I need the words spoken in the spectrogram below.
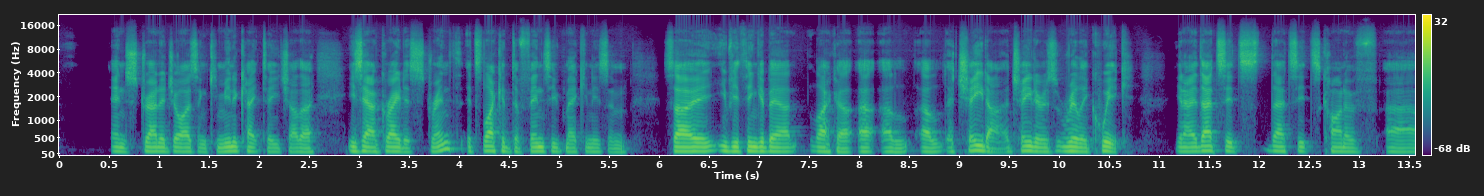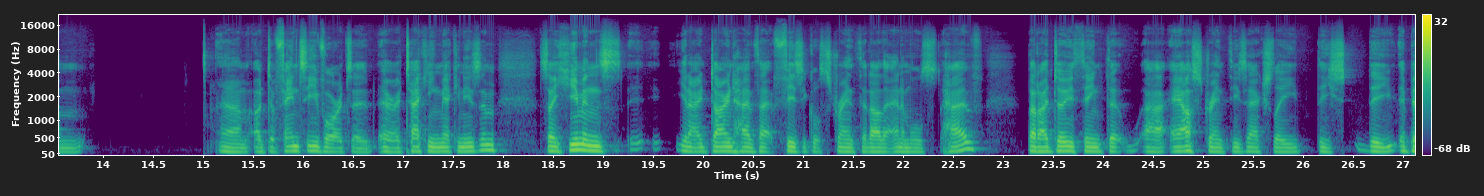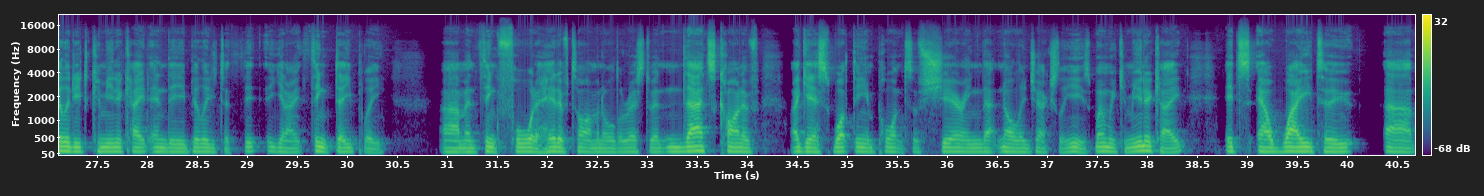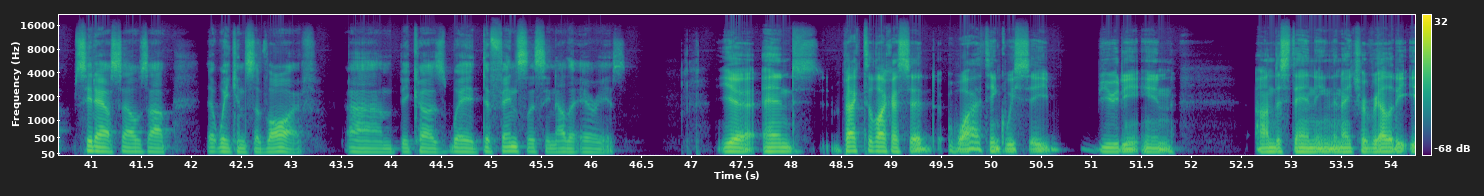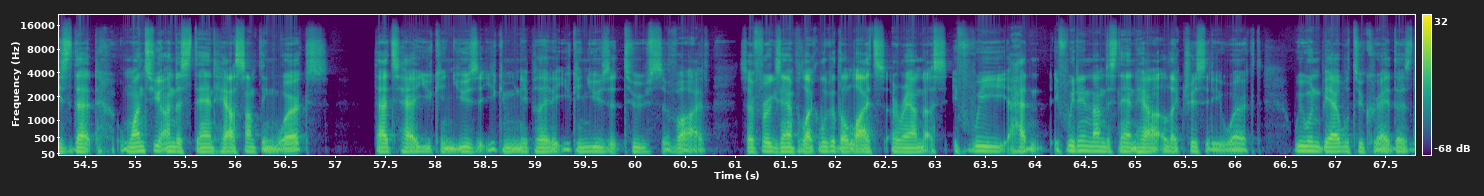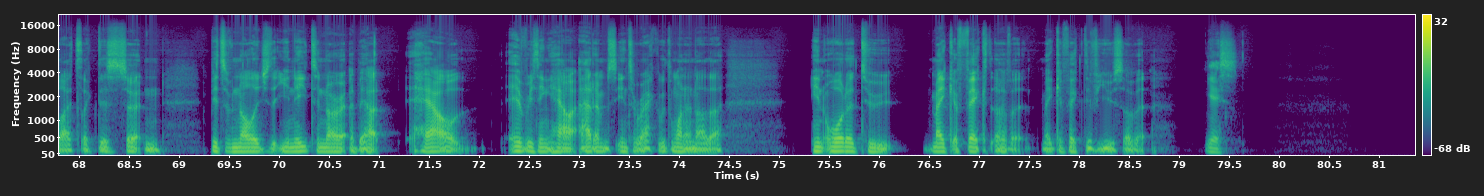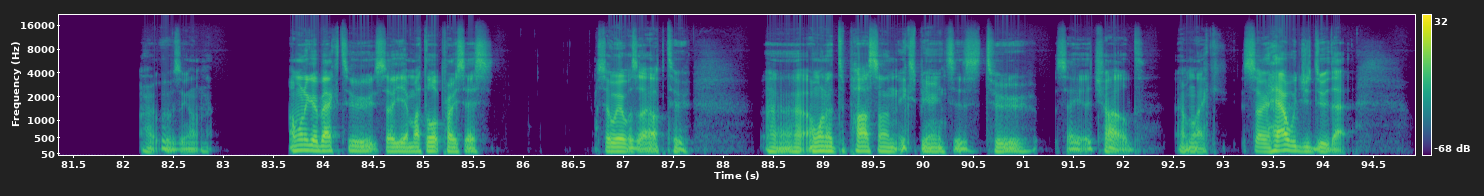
and strategize and communicate to each other is our greatest strength. It's like a defensive mechanism. So if you think about like a a, a, a cheetah, a cheetah is really quick. You know, that's its that's its kind of um, um, a defensive or it's a or attacking mechanism. So humans, you know, don't have that physical strength that other animals have. But I do think that uh, our strength is actually the the ability to communicate and the ability to th- you know think deeply um, and think forward ahead of time and all the rest of it. And that's kind of I guess, what the importance of sharing that knowledge actually is. When we communicate, it's our way to uh, set ourselves up that we can survive um, because we're defenseless in other areas. Yeah. And back to, like I said, why I think we see beauty in understanding the nature of reality is that once you understand how something works, that's how you can use it, you can manipulate it, you can use it to survive. So, for example, like look at the lights around us. If we hadn't, if we didn't understand how electricity worked, we wouldn't be able to create those lights. Like there's certain bits of knowledge that you need to know about how everything, how atoms interact with one another, in order to make effect of it, make effective use of it. Yes. All right, where was I going? I want to go back to so yeah, my thought process. So where was I up to? uh, I wanted to pass on experiences to, say, a child. I'm like, so how would you do that?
